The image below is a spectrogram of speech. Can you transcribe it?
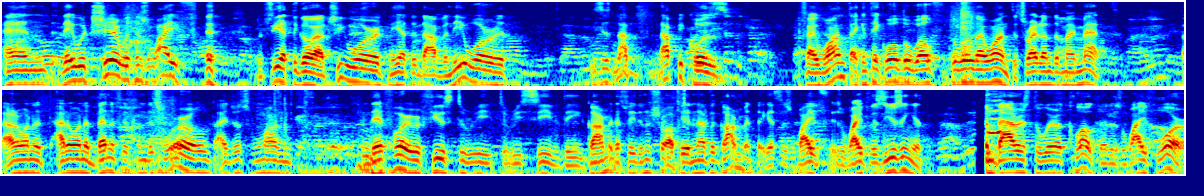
and they would share with his wife. when she had to go out, she wore it, and he had to daven, he wore it. He says, not not because if I want, I can take all the wealth of the world I want. It's right under my mat. But I don't want to. I don't want to benefit from this world. I just want, and therefore he refused to re, to receive the garment. That's why he didn't show up. He didn't have a garment. I guess his wife his wife was using it. Embarrassed to wear a cloak that his wife wore.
